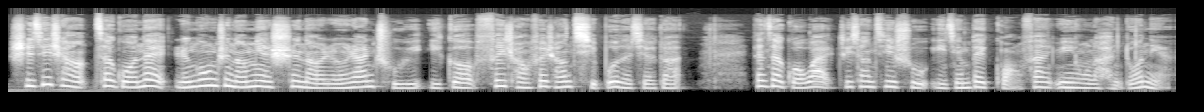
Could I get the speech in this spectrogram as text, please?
实际上，在国内，人工智能面试呢，仍然处于一个非常非常起步的阶段。但在国外，这项技术已经被广泛运用了很多年。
